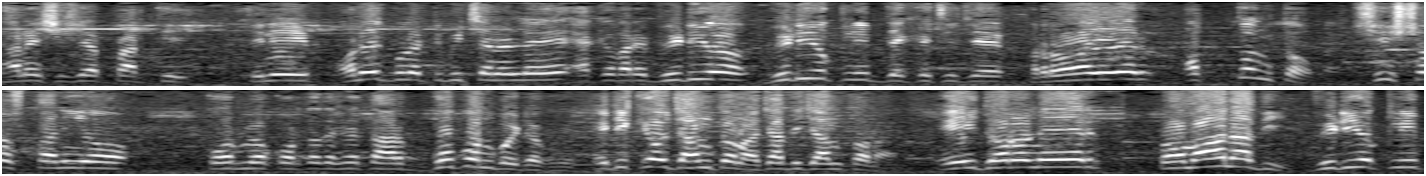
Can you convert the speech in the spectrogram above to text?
ধানের শীষের প্রার্থী, তিনি অনেকগুলো টিভি চ্যানেলে একেবারে ভিডিও ভিডিও ক্লিপ দেখেছি যে রয়ের অত্যন্ত শীর্ষস্থানীয় কর্মকর্তাদের সাথে তার গোপন বৈঠক হয়েছে। এটি কেউ জানতো না, জাতি জানতো না। এই ধরনের প্রমাণ আদি ভিডিও ক্লিপ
